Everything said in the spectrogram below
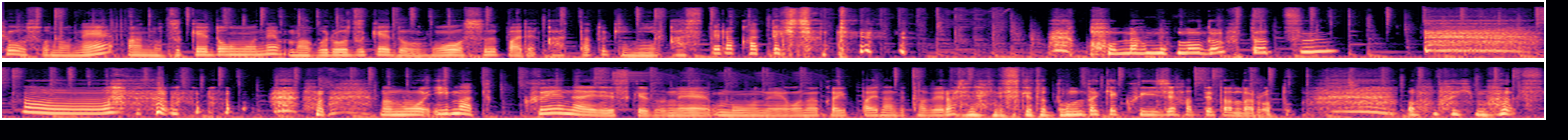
今日そのね、あの、漬け丼をね、マグロ漬け丼をスーパーで買った時にカステラ買ってきちゃって こんなものが2つは まあもう今食えないですけどね、もうね、お腹いっぱいなんで食べられないんですけど、どんだけ食い地張ってたんだろうと 思います。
